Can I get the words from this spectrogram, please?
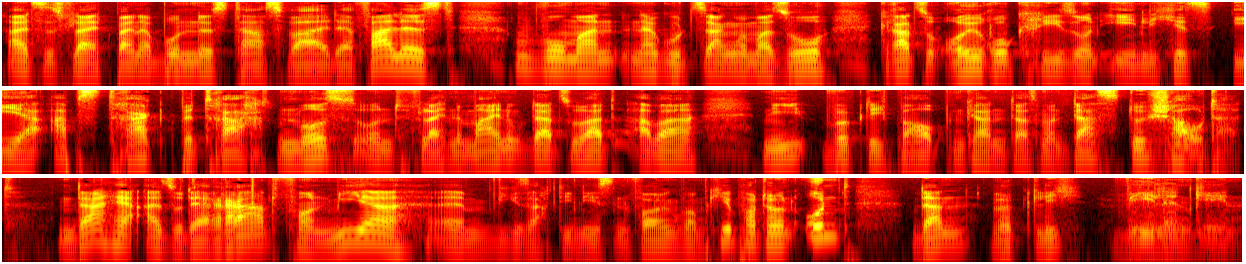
als es vielleicht bei einer Bundestagswahl der Fall ist, wo man, na gut, sagen wir mal so, gerade so Eurokrise und ähnliches eher abstrakt betrachten muss und vielleicht eine Meinung dazu hat, aber nie wirklich behaupten kann, dass man das durchschaut hat. Daher also der Rat von mir, äh, wie gesagt, die nächsten Folgen vom Kielporton und dann wirklich wählen gehen.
